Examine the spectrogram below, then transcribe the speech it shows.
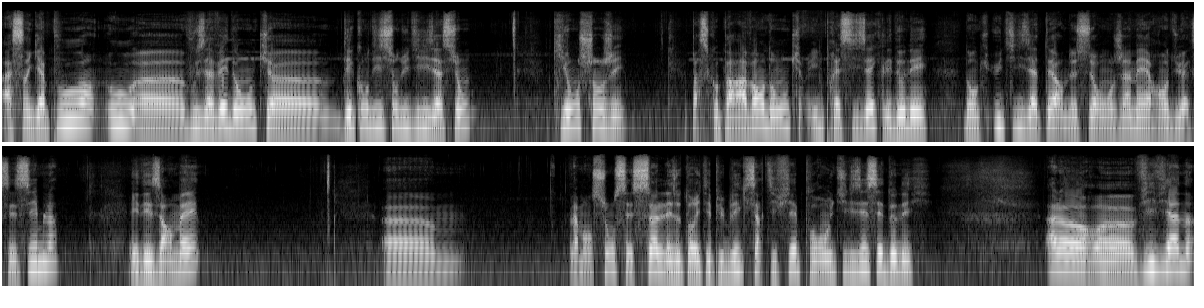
à Singapour où euh, vous avez donc euh, des conditions d'utilisation qui ont changé. Parce qu'auparavant, donc, il précisait que les données donc, utilisateurs ne seront jamais rendues accessibles. Et désormais, euh, la mention, c'est seules les autorités publiques certifiées pourront utiliser ces données. Alors, euh, Viviane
